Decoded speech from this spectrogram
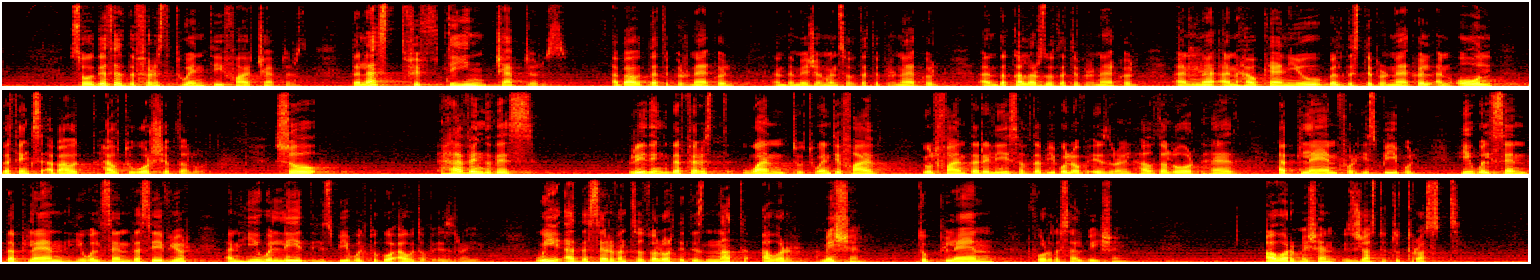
So this is the first 25 chapters. The last 15 chapters about the tabernacle and the measurements of the tabernacle and the colors of the tabernacle and, uh, and how can you build this tabernacle and all the things about how to worship the Lord. So having this, reading the first 1 to 25, you'll find the release of the people of Israel, how the Lord has a plan for his people. He will send the plan, he will send the Savior, and he will lead his people to go out of Israel. We, as the servants of the Lord, it is not our mission to plan for the salvation. Our mission is just to trust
